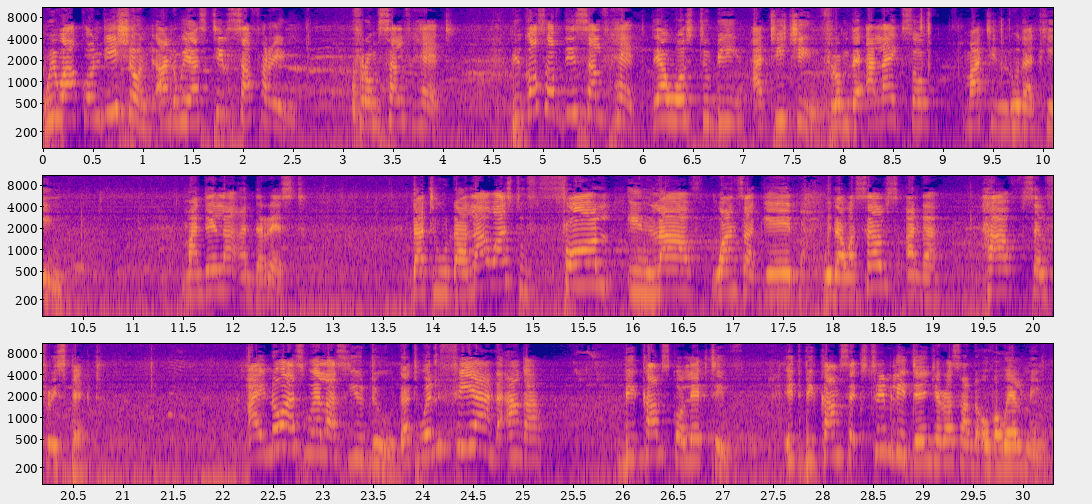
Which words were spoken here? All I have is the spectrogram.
We were conditioned and we are still suffering from self-hate. Because of this self-hate, there was to be a teaching from the likes of Martin Luther King, Mandela and the rest that would allow us to fall in love once again with ourselves and uh, have self-respect. I know as well as you do that when fear and anger becomes collective, it becomes extremely dangerous and overwhelming.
